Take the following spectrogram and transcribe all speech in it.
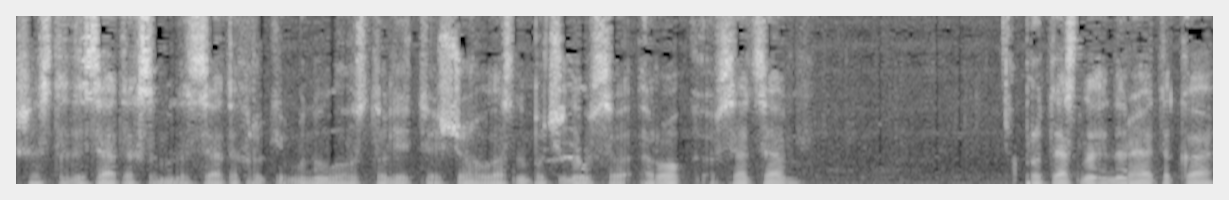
60-х, 70-х років минулого століття, з чого власне починався рок, вся ця протестна енергетика е,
